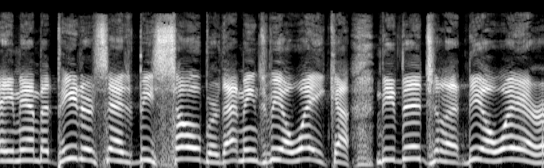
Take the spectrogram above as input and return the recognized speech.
amen. But Peter says, be sober. That means be awake, uh, be vigilant, be aware.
